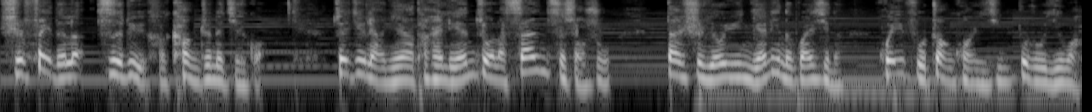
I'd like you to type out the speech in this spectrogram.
是费德勒自律和抗争的结果。最近两年啊，他还连做了三次手术，但是由于年龄的关系呢，恢复状况已经不如以往。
